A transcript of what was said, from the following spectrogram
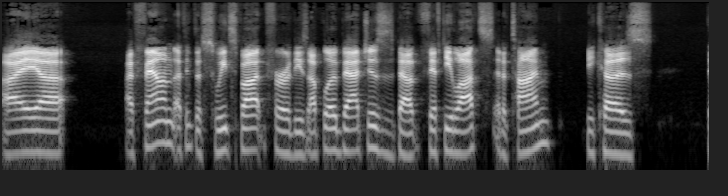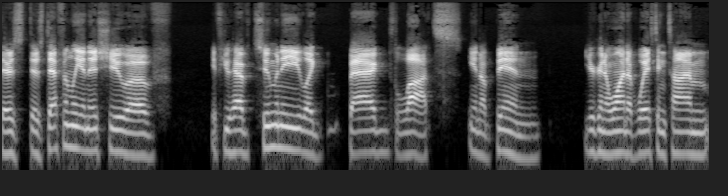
I uh, I found I think the sweet spot for these upload batches is about 50 lots at a time because there's there's definitely an issue of if you have too many like bagged lots in a bin, you're going to wind up wasting time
